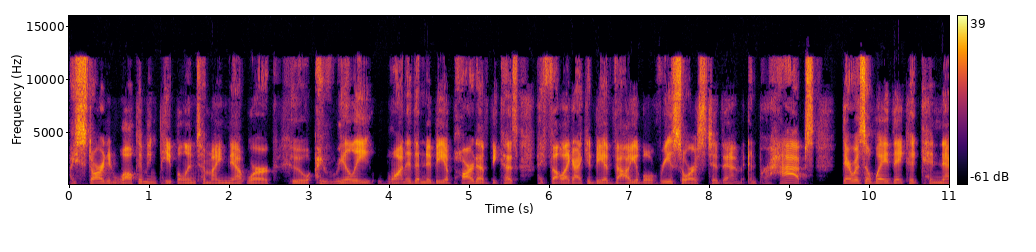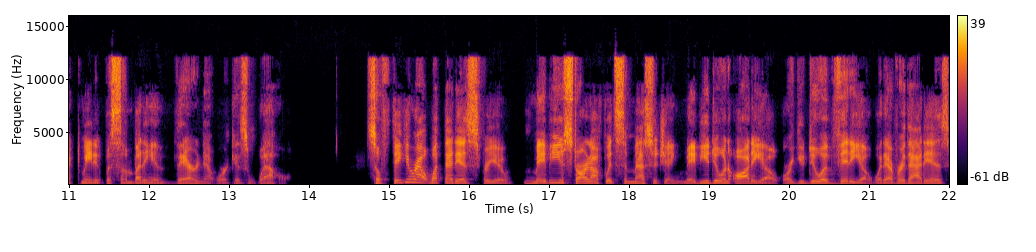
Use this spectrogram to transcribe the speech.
I started welcoming people into my network who I really wanted them to be a part of because I felt like I could be a valuable resource to them. And perhaps there was a way they could connect me to, with somebody in their network as well. So figure out what that is for you. Maybe you start off with some messaging. Maybe you do an audio or you do a video, whatever that is.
